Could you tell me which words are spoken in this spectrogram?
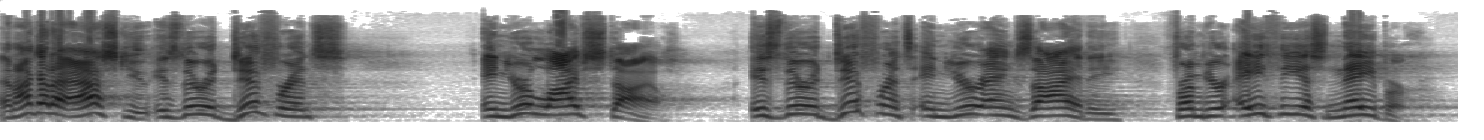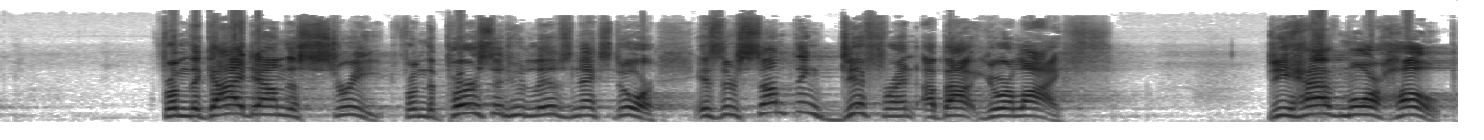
And I got to ask you is there a difference in your lifestyle? Is there a difference in your anxiety from your atheist neighbor? From the guy down the street, from the person who lives next door? Is there something different about your life? Do you have more hope?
